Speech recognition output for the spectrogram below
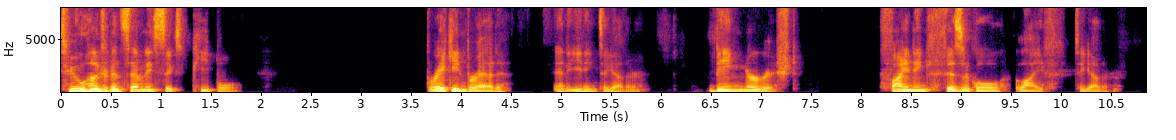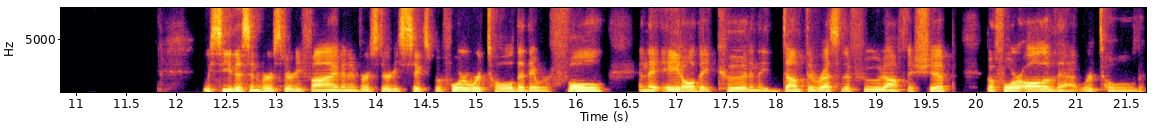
276 people breaking bread and eating together, being nourished, finding physical life together. We see this in verse 35 and in verse 36. Before we're told that they were full and they ate all they could and they dumped the rest of the food off the ship. Before all of that, we're told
